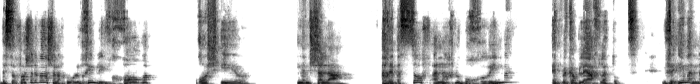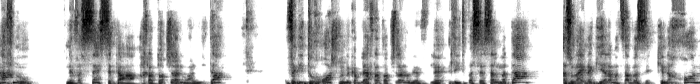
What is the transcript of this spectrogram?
בסופו של דבר שאנחנו הולכים לבחור ראש עיר, ממשלה, הרי בסוף אנחנו בוחרים את מקבלי ההחלטות. ואם אנחנו נבסס את ההחלטות שלנו על מדע, ונדרוש ממקבלי ההחלטות שלנו להתבסס על מדע, אז אולי נגיע למצב הזה. כי נכון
